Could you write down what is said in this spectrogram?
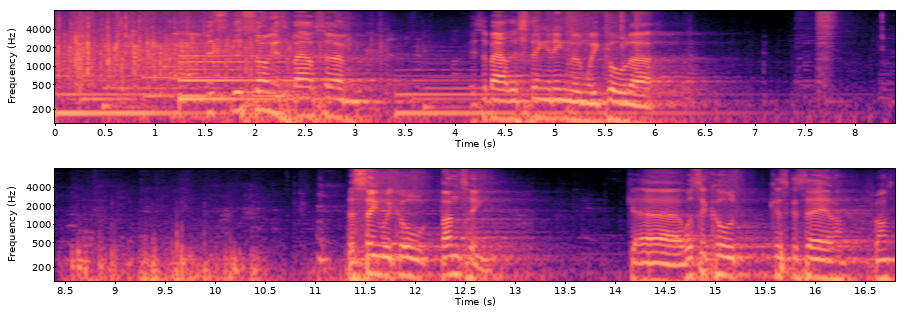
This, this song is about um, it's about this thing in England we call uh, this thing we call bunting. Uh, what's it called? Qu'est-ce que c'est en France?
